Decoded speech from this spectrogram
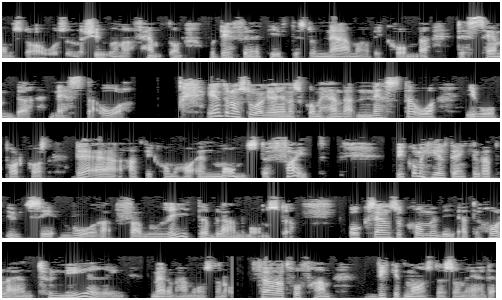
om Star Wars under 2015 och definitivt desto närmare vi kommer december nästa år. En av de stora grejerna som kommer hända nästa år i vår podcast, det är att vi kommer ha en monsterfight. Vi kommer helt enkelt att utse våra favoriter bland monster. Och sen så kommer vi att hålla en turnering med de här monstren för att få fram vilket monster som är det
